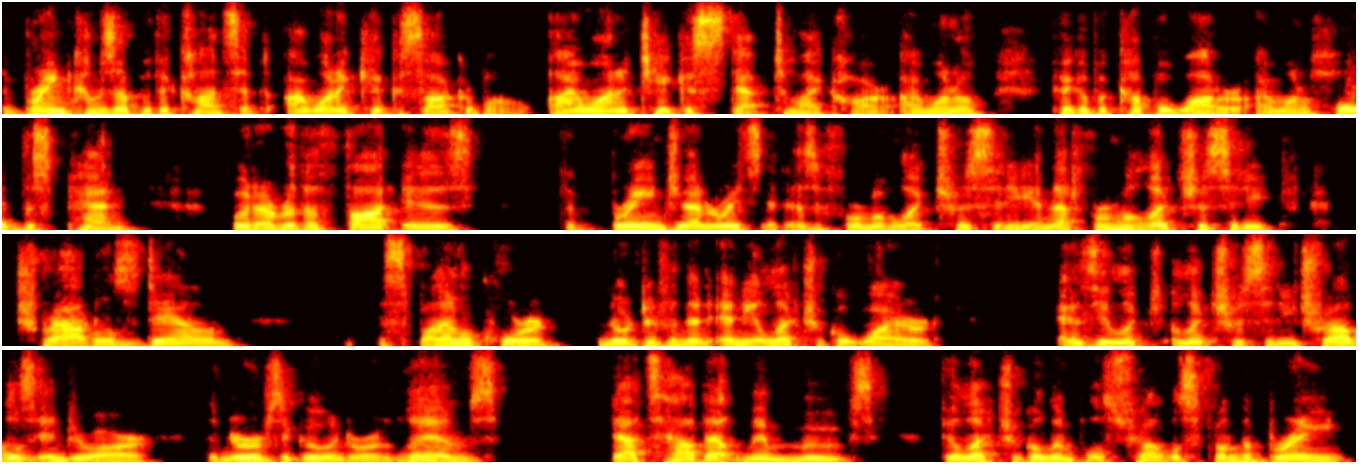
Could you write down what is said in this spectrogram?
The brain comes up with a concept. I want to kick a soccer ball. I want to take a step to my car. I want to pick up a cup of water. I want to hold this pen. Whatever the thought is, the brain generates it as a form of electricity. And that form of electricity travels down the spinal cord, no different than any electrical wire. As the elect- electricity travels into our the nerves that go into our limbs, that's how that limb moves. The electrical impulse travels from the brain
